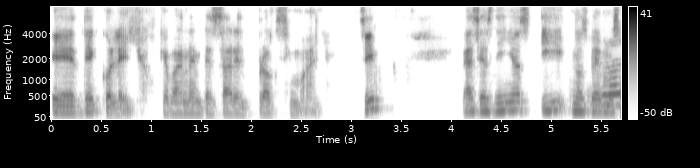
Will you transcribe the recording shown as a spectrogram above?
eh, de colegio, que van a empezar el próximo año, ¿sí? Gracias, niños, y nos vemos.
